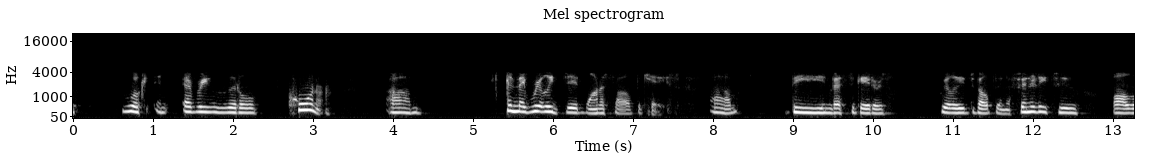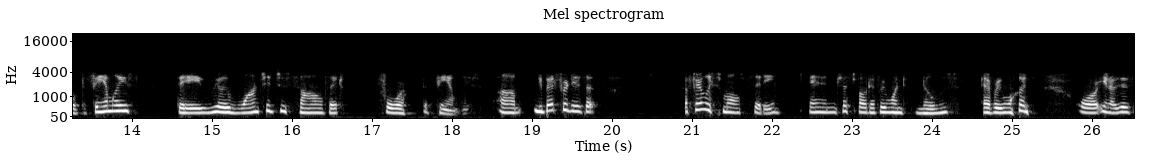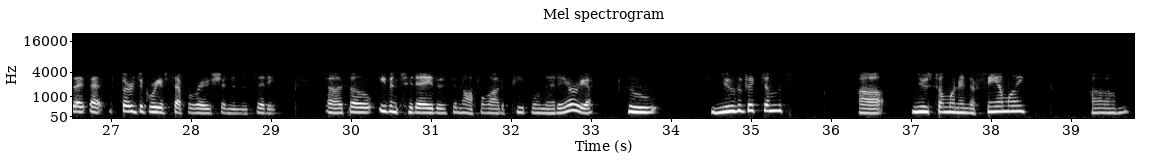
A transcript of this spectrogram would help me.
look in every little corner. Um, and they really did want to solve the case. Um, the investigators really developed an affinity to all of the families. They really wanted to solve it for the families. Um, New Bedford is a, a fairly small city, and just about everyone knows everyone, or you know, there's that, that third degree of separation in the city. Uh, so even today, there's an awful lot of people in that area who knew the victims, uh, knew someone in their family, um,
